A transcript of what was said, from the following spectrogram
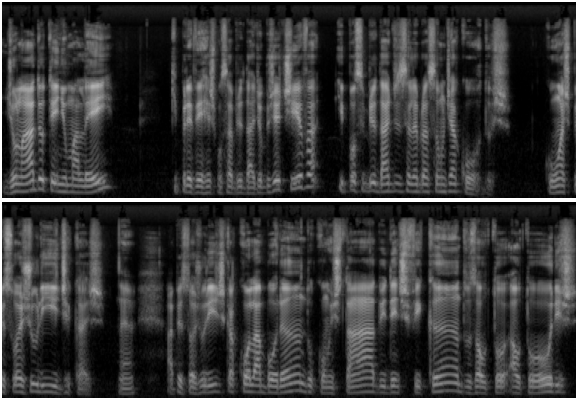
de um lado, eu tenho uma lei que prevê responsabilidade objetiva e possibilidade de celebração de acordos com as pessoas jurídicas. Né? A pessoa jurídica colaborando com o Estado, identificando os autor autores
